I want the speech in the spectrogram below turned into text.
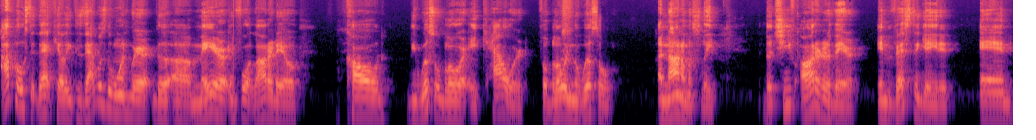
I posted that Kelly because that was the one where the uh, mayor in Fort Lauderdale called the whistleblower a coward for blowing the whistle anonymously. The chief auditor there investigated and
